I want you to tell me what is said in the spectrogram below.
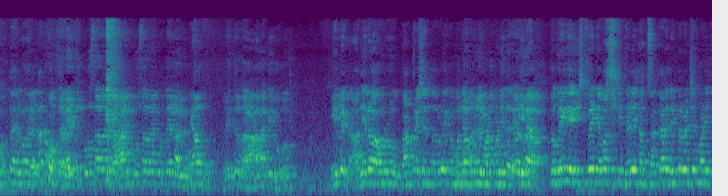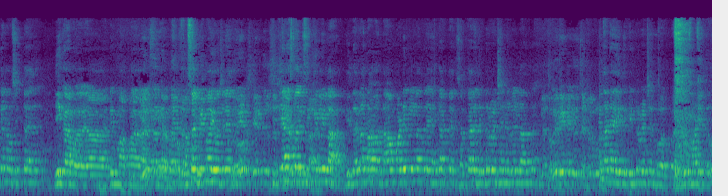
ಹೋಗ್ತಾ ಇಲ್ವಾ? ಎಲ್ಲಾನು ಹೋಗ್ತಾ ಇಲ್ಲ. ರೈತರು ಪ್ರೋತ್ಸಾಹ ಹಾಲಿ ಪ್ರೋತ್ಸಾಹ ಕೊಡ್ತಾ ಇಲ್ಲ ಅಲ್ಲಿ. ಯಾವ್ದು? ರೈತರದ ಹಾಲು ಇಲ್ಲ ಇಲ್ಲ. ಅದೇನೋ ಅವರು ಕಾರ್ಪೊರೇಷನ್ ಅವರು ಏನೋ ಮೊನ್ನೆ ಮನವಿ ಮಾಡ್ಕೊಂಡಿದ್ದಾರೆ. ಈಗ ತೊಗರಿಗೆ ಇಷ್ಟು ರೇಟ್ ಯಾವಾಗ ಸಿಕ್ಕಿತ್ತು ಹೇಳಿ ನಮ್ ಸರ್ಕಾರದ ಇಂಟರ್ವೆನ್ಷನ್ ಮಾಡಿದ್ದೆ ನಾವು ಸಿಗ್ತಾ ಇದೆ. ಈಗ ನಿಮ್ಮ? ಫಸಲ್ ಬಿಮಾ ಯೋಜನೆ ಇತಿಹಾಸದಲ್ಲಿ ಸಿಕ್ಕಿರ್ಲಿಲ್ಲ. ಇದೆಲ್ಲ ನಾವು ನಾವು ಮಾಡಿರ್ಲಿಲ್ಲ ಅಂದ್ರೆ ಹೆಂಗಾಗ್ತಾ ಇದೆ? ಸರ್ಕಾರದ ಇಂಟರ್ವೆನ್ಷನ್ ಇರಲಿಲ್ಲ ಅಂದ್ರೆ? ಇದಕ್ಕೆ ಇಂಟರ್ವೆನ್ಷನ್ ಮಾಡಿದ್ದು.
